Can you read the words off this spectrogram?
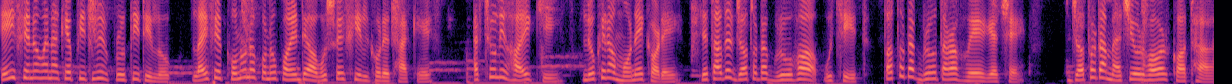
এই ফেনোমেনাকে পৃথিবীর প্রতিটি লোক লাইফে কোনো না কোনো পয়েন্টে অবশ্যই ফিল করে থাকে। অ্যাকচুয়ালি হয় কি, লোকেরা মনে করে যে তাদের যতটা গ্রো হওয়া উচিত, ততটা গ্রো তারা হয়ে গেছে। যতটা ম্যাচিওর হওয়ার কথা,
